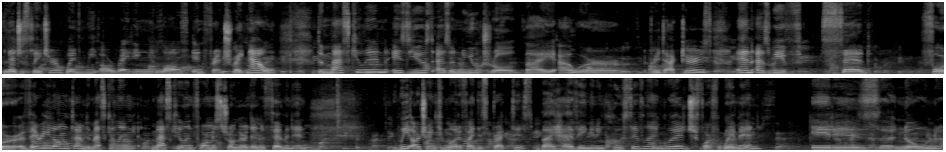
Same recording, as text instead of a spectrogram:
legislature when we are writing laws in French. Right now, the masculine is used as a neutral by our redactors, and as we've said for a very long time, the masculine, masculine form is stronger than the feminine. We are trying to modify this practice by having an inclusive language for women. It is known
